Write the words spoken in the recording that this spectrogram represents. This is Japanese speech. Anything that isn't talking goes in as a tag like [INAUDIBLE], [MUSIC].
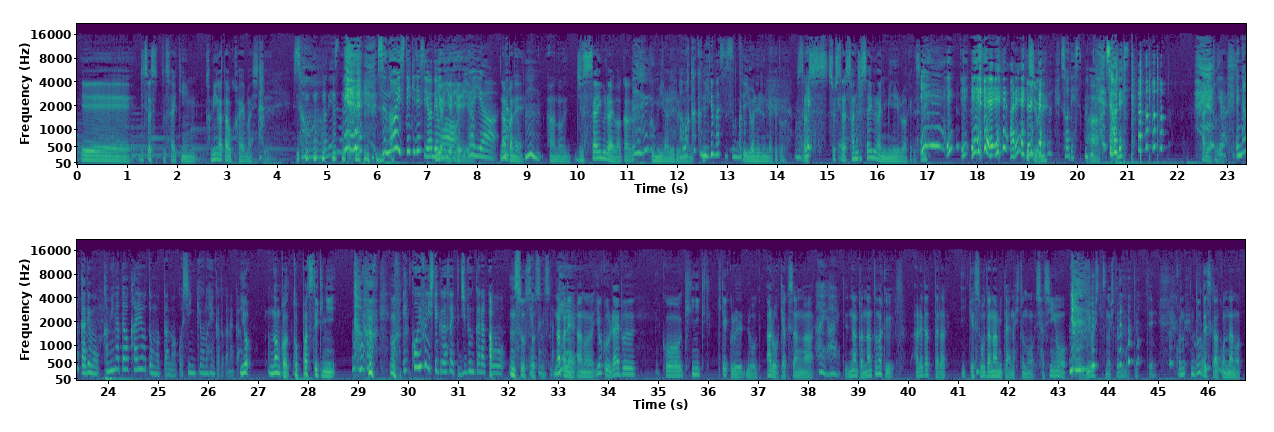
えー、実はちょっと最近髪型を変えましてそうですね。[LAUGHS] すごい素敵ですよでも。いやいやいやいや。なんかね、うん。あの10歳ぐらい若く見られる [LAUGHS] 若く見えますすごいって言われるんだけど。うん。そしたらえ？そしたら30歳ぐらいに見れるわけですね、え？え？え？え？え？あれ？ですよね。[LAUGHS] そうです。あそうです。ありがとうございます。えなんかでも髪型を変えようと思ったのはこう心境の変化とかなんか？いやなんか突発的に [LAUGHS] えこういうふうにしてくださいって自分からこううんそうそうそうやったんですか？なんかね、えー。あのよくライブこう聞きに来てくれるあるお客さんがはいはい。でなんかなんとなくあれだったらいけそうだなみたいな人の写真を美容室の人に持ってって「[LAUGHS] こんどうですか？こんなの」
